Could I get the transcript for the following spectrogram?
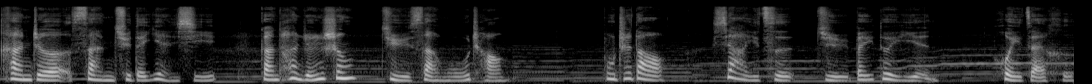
看着散去的宴席，感叹人生聚散无常，不知道下一次举杯对饮会在何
